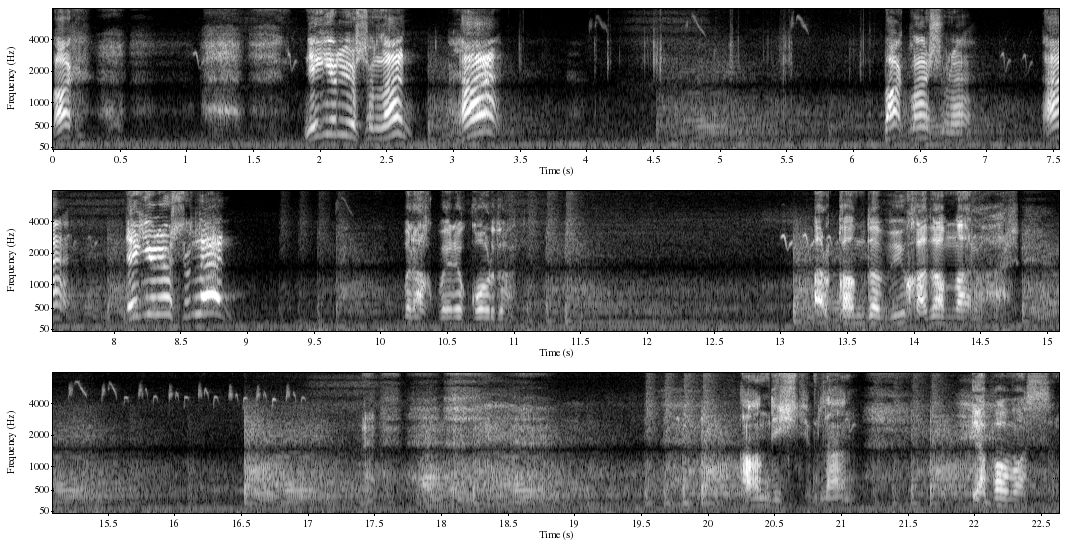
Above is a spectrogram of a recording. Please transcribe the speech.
Bak. Ne giriyorsun lan? Ha? Bak lan şuna. Ha? Ne giriyorsun lan? Bırak beni kordon. Arkamda büyük adamlar var. And içtim lan. Yapamazsın.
